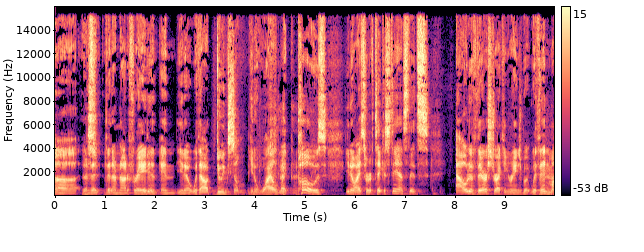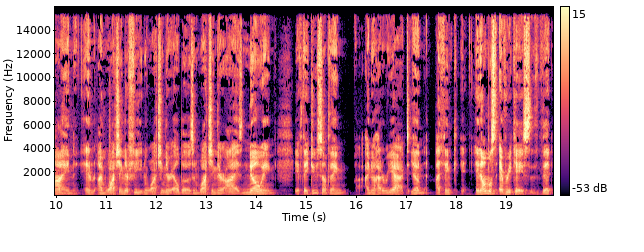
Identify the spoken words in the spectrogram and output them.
Uh, Yes. that that I'm not afraid, and and you know, without doing some you know wild like pose, you know, I sort of take a stance that's out of their striking range, but within mine, and I'm watching their feet and watching their elbows and watching their eyes, knowing if they do something, I know how to react. Yep. And I think in almost every case that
